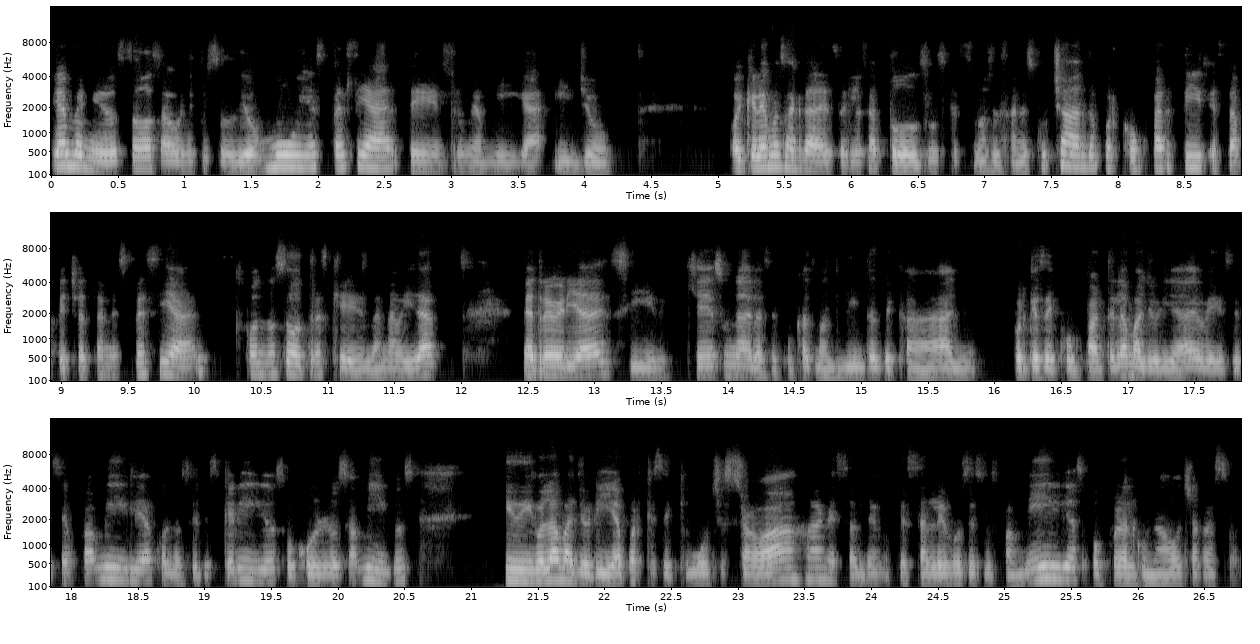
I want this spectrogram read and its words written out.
Bienvenidos todos a un episodio muy especial de Entre mi amiga y yo. Hoy queremos agradecerles a todos los que nos están escuchando por compartir esta fecha tan especial con nosotras que es la Navidad. Me atrevería a decir que es una de las épocas más lindas de cada año porque se comparte la mayoría de veces en familia, con los seres queridos o con los amigos. Y digo la mayoría porque sé que muchos trabajan, están, están lejos de sus familias o por alguna otra razón.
